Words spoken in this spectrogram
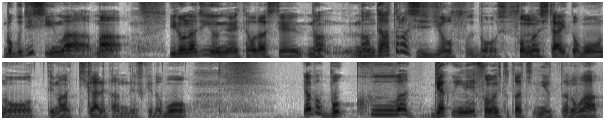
僕自身は、まあ、いろんな事業にね、手を出して、な、なんで新しい事業をするの、そんなんしたいと思うのって、まあ聞かれたんですけども、やっぱ僕は逆にね、その人たちに言ったのは、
